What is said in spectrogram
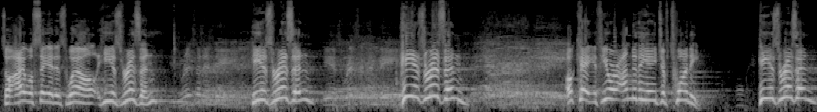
So I will say it as well. He is risen. Risen. He is risen. He is risen. He is risen. Okay, if you are under the age of 20, He is risen.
